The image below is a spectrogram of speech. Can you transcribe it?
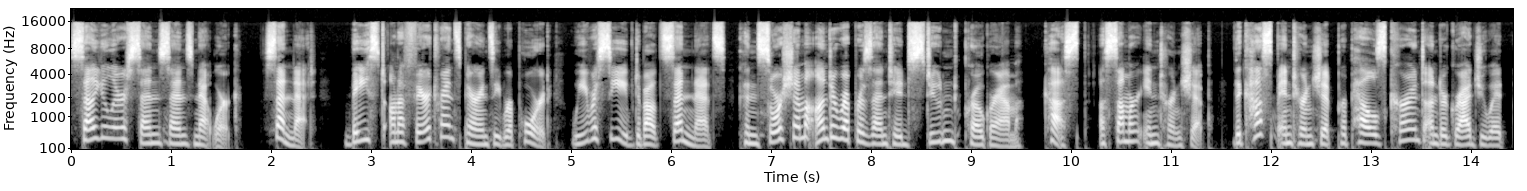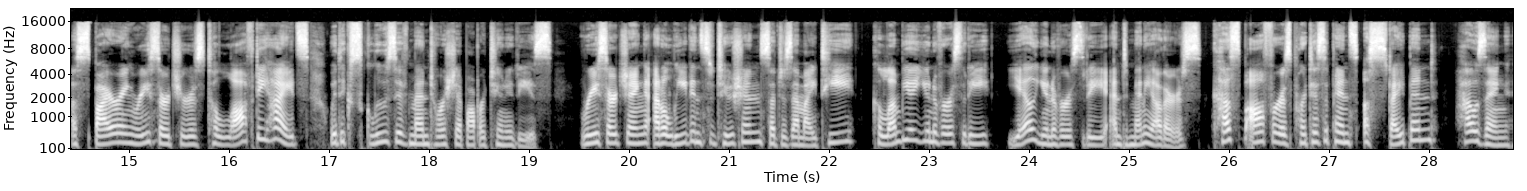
Cellular Senescence Network, SenNet, based on a fair transparency report we received about SenNet's Consortium Underrepresented Student Program, CUSP, a summer internship. The CUSP internship propels current undergraduate, aspiring researchers to lofty heights with exclusive mentorship opportunities. Researching at elite institutions such as MIT, Columbia University, Yale University, and many others, CUSP offers participants a stipend, housing,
